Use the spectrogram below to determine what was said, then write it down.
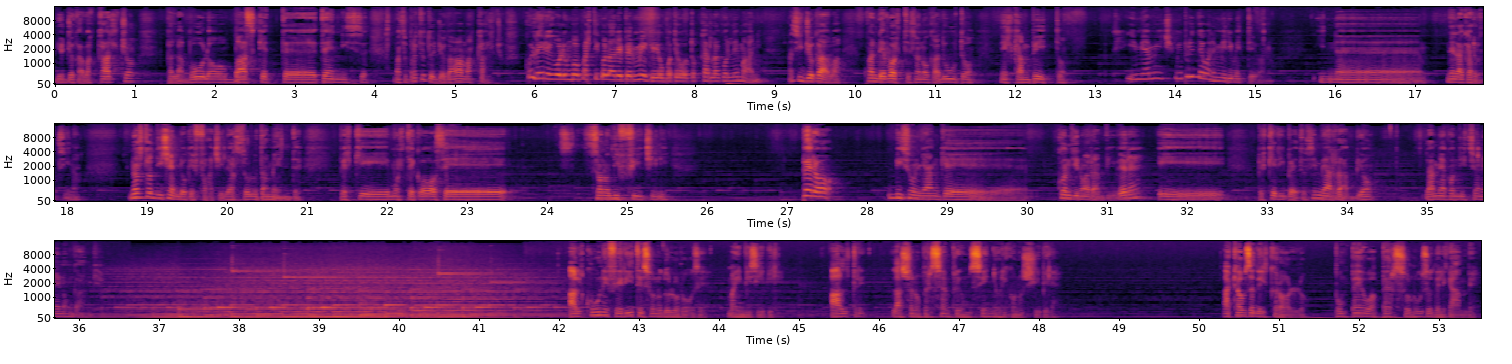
Io giocavo a calcio, pallavolo, basket, tennis, ma soprattutto giocavamo a calcio, con le regole un po' particolari per me che io potevo toccarla con le mani, ma si giocava. Quante volte sono caduto nel campetto, i miei amici mi prendevano e mi rimettevano in, eh, nella carrozzina. Non sto dicendo che è facile, assolutamente, perché molte cose sono difficili, però bisogna anche continuare a vivere e perché ripeto, se mi arrabbio la mia condizione non cambia. Alcune ferite sono dolorose, ma invisibili altre lasciano per sempre un segno riconoscibile. A causa del crollo, Pompeo ha perso l'uso delle gambe,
